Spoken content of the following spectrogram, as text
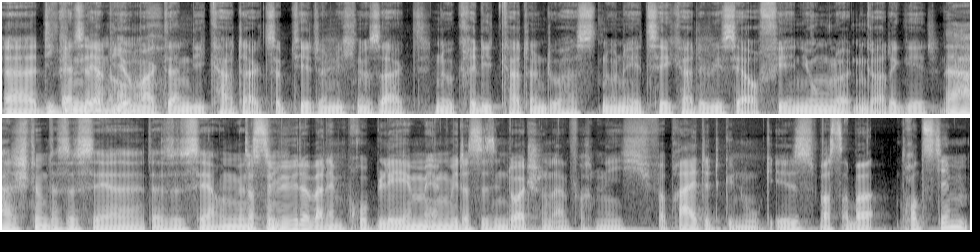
äh, die Wenn ja der noch. Biomarkt dann die Karte akzeptiert und nicht nur sagt, nur Kreditkarte und du hast nur eine EC-Karte, wie es ja auch vielen jungen Leuten gerade geht. Ja, stimmt, das ist sehr, das ist sehr ungünstig. Das sind wir wieder bei dem Problem, irgendwie, dass es in Deutschland einfach nicht verbreitet genug ist, was aber trotzdem,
